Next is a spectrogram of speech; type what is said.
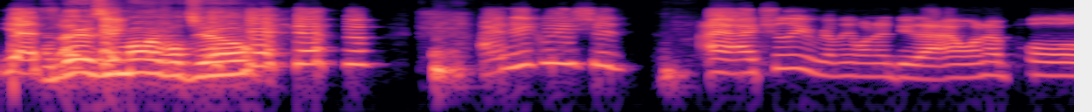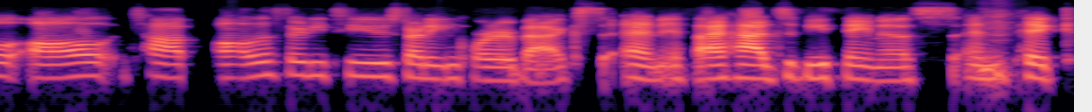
yes, And there's your Marvel, Joe. I think we should. I actually really want to do that. I want to pull all top, all the 32 starting quarterbacks, and if I had to be Thanos and pick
